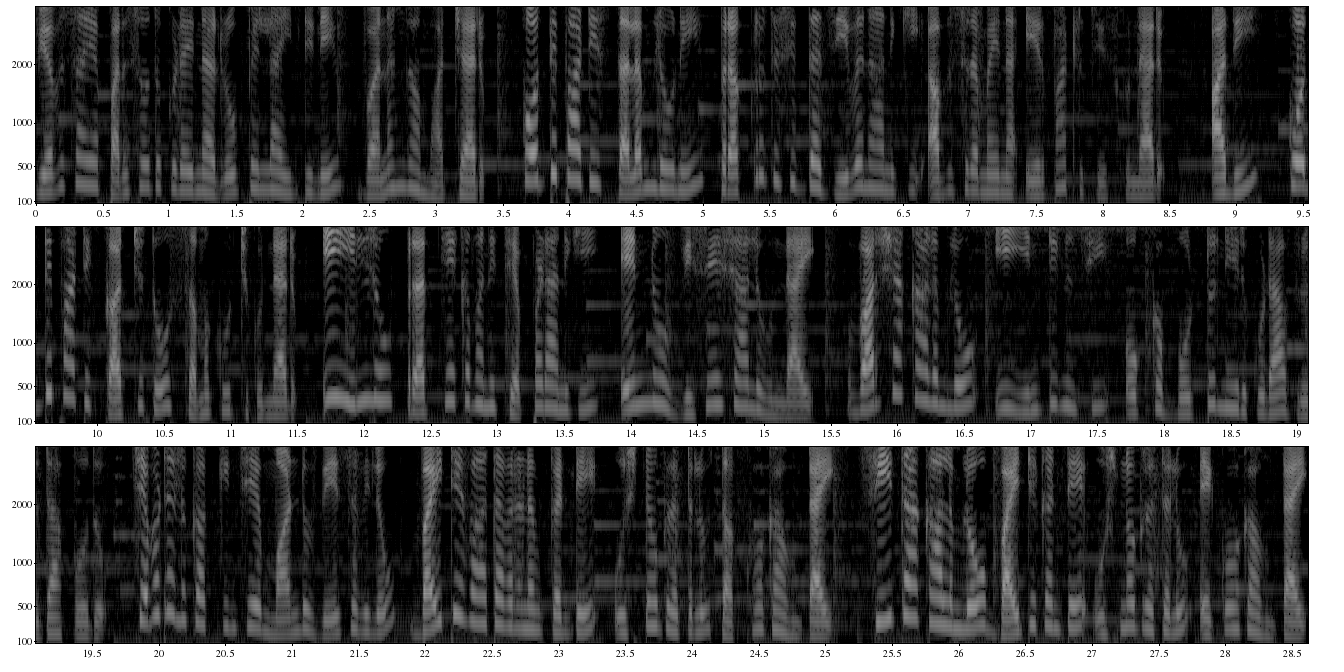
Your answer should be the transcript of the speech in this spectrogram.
వ్యవసాయ పరిశోధకుడైన రూపెల్లా ఇంటిని వనంగా మార్చారు. కొద్దిపాటి స్థలంలోనే ప్రకృతి సిద్ధ జీవనానికి అవసరమైన ఏర్పాట్లు చేసుకున్నారు. అది కొద్దిపాటి ఖర్చుతో సమకూర్చుకున్నారు. ఈ ఇల్లు ప్రత్యేకమని చెప్పడానికి ఎన్నో విశేషాలు ఉన్నాయి. వర్షాకాలంలో ఈ ఇంటి నుంచి ఒక్క బొట్టు నీరు కూడా వృధా పోదు. చెమటలు కక్కించే మండు వేసవిలో బయటి వాతావరణం కంటే ఉష్ణోగ్రతలు తక్కువగా ఉంటాయి. శీతాకాలంలో బయటి కంటే ఉష్ణోగ్రతలు ఎక్కువగా ఉంటాయి.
